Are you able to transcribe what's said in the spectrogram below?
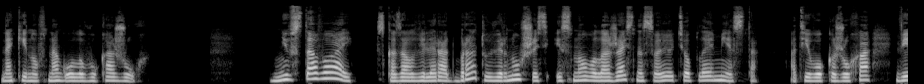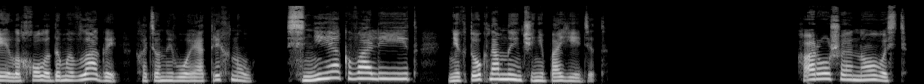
накинув на голову кожух. «Не вставай», — сказал Велерат брату, вернувшись и снова ложась на свое теплое место. От его кожуха веяло холодом и влагой, хоть он его и отряхнул. «Снег валит, никто к нам нынче не поедет». «Хорошая новость»,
